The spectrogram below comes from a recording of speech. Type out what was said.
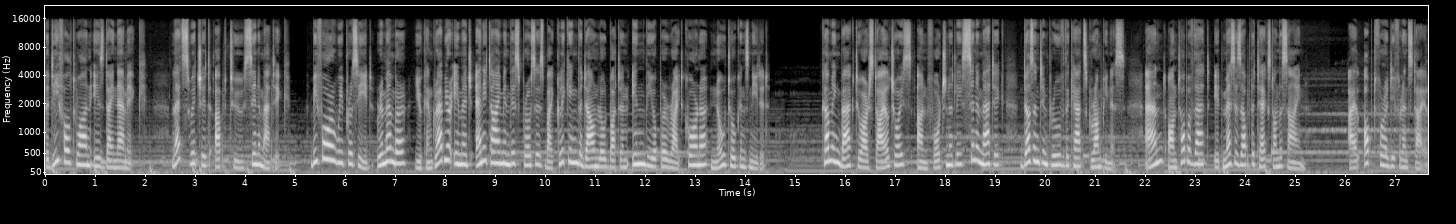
The default one is dynamic. Let's switch it up to cinematic. Before we proceed, remember, you can grab your image anytime in this process by clicking the download button in the upper right corner, no tokens needed. Coming back to our style choice, unfortunately, cinematic doesn't improve the cat's grumpiness, and on top of that, it messes up the text on the sign. I'll opt for a different style.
